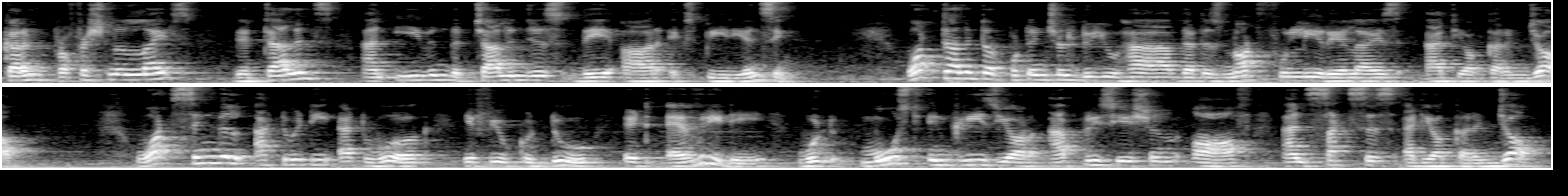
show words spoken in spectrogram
current professional lives their talents, and even the challenges they are experiencing. What talent or potential do you have that is not fully realized at your current job? What single activity at work, if you could do it every day, would most increase your appreciation of and success at your current job?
